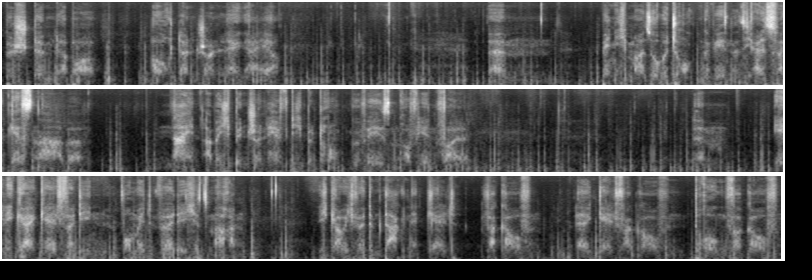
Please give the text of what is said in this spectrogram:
Bestimmt, aber auch dann schon länger her. Ähm, bin ich mal so betrunken gewesen, dass ich alles vergessen habe? Nein, aber ich bin schon heftig betrunken gewesen, auf jeden Fall. Ähm, illegal Geld verdienen, womit würde ich es machen? Ich glaube, ich würde im Darknet Geld verkaufen. Äh, Geld verkaufen, Drogen verkaufen.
